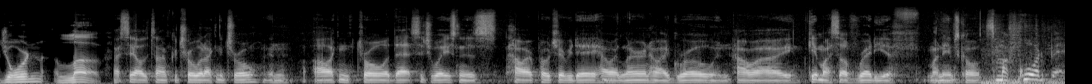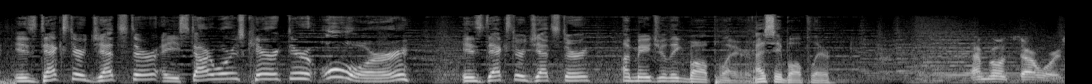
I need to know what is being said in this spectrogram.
Jordan Love. I say all the time, control what I can control, and all I can control at that situation is how I approach every day, how I learn, how I grow, and how I get myself ready if my name's called. It's my quarterback. Is Dexter Jettster a Star Wars character or is Dexter Jetster a major league ball player? I say ball player. I'm going Star Wars.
